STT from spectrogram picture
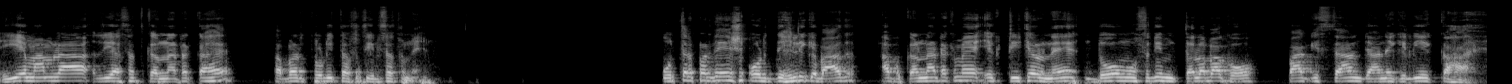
ये मामला रियासत कर्नाटक का है। खबर थोड़ी तफसील से सुने। उत्तर प्रदेश और दिल्ली के बाद अब कर्नाटक में एक टीचर ने दो मुस्लिम तलबा को पाकिस्तान जाने के लिए कहा है।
